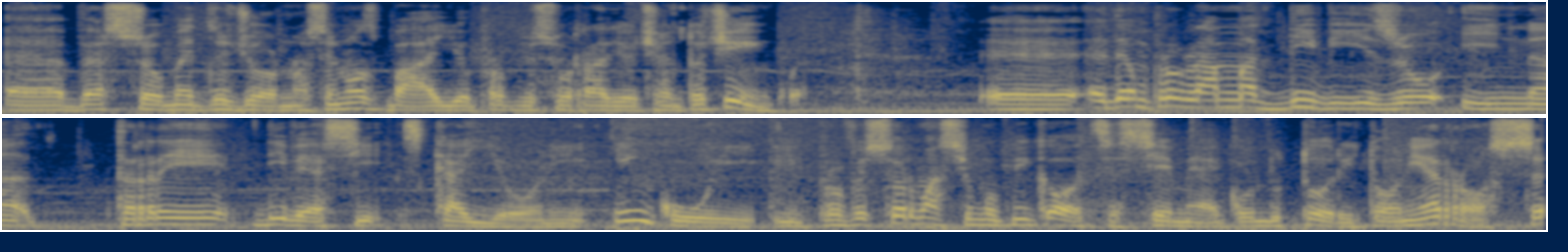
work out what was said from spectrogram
eh, verso mezzogiorno, se non sbaglio, proprio su Radio 105. Eh, ed è un programma diviso in tre diversi scaglioni, in cui il professor Massimo Picozzi, assieme ai conduttori Tony e Ross,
